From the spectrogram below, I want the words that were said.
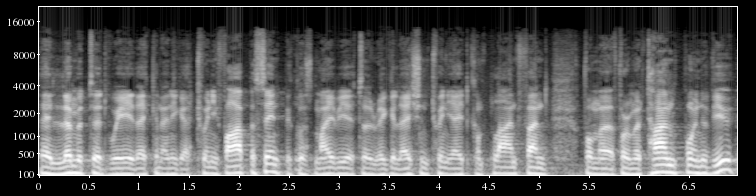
they're limited, where they can only go 25% because maybe it's a Regulation 28 compliant fund from a, from a time point of view.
